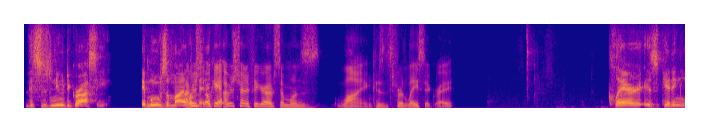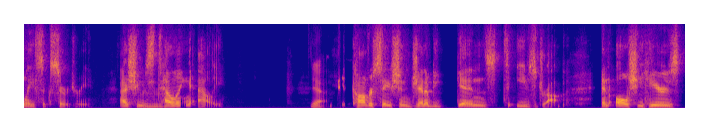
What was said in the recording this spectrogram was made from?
this is new Degrassi. It moves a mile I'm a just, minute. okay. I'm just trying to figure out if someone's lying because it's for LASIK, right? Clare is getting LASIK surgery, as she was Mhm. telling Alli. Yeah. Conversation, Jenna begins to eavesdrop, and all she hears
